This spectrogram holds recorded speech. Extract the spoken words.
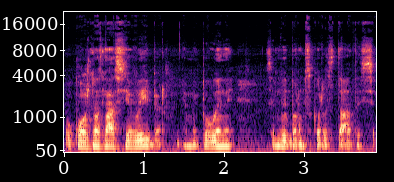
у кожного з нас є вибір, і ми повинні цим вибором скористатися.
